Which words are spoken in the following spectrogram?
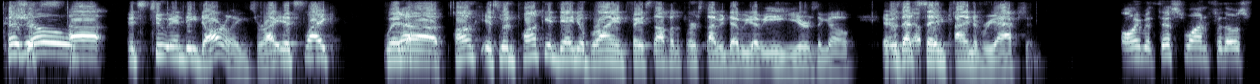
because Joe- it's uh, it's two indie darlings, right? It's like when Yeah. uh Punk, it's when Punk and Daniel Bryan faced off for the first time in WWE years ago. It was that Yep. same kind of reaction. Only with this one, for those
